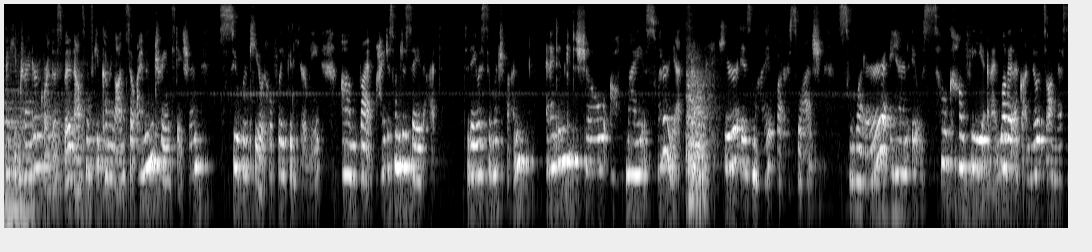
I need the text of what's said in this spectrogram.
I keep trying to record this, but announcements keep coming on. So I'm in the train station. Super cute. Hopefully you can hear me. Um, but I just wanted to say that today was so much fun and I didn't get to show off my sweater yet. So here is my Butterswatch sweater and it was so comfy and I love it. I've got notes on this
